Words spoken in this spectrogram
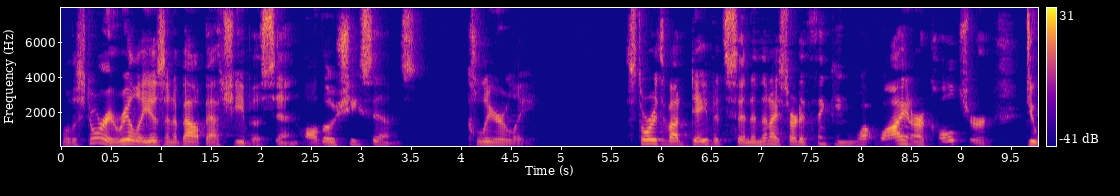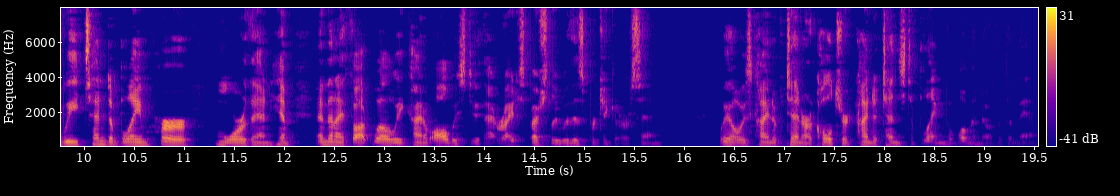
Well, the story really isn't about Bathsheba's sin, although she sins clearly stories about David's sin, and then I started thinking, what, why in our culture do we tend to blame her more than him? And then I thought, well, we kind of always do that, right? Especially with this particular sin. We always kind of tend, our culture kind of tends to blame the woman over the man.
